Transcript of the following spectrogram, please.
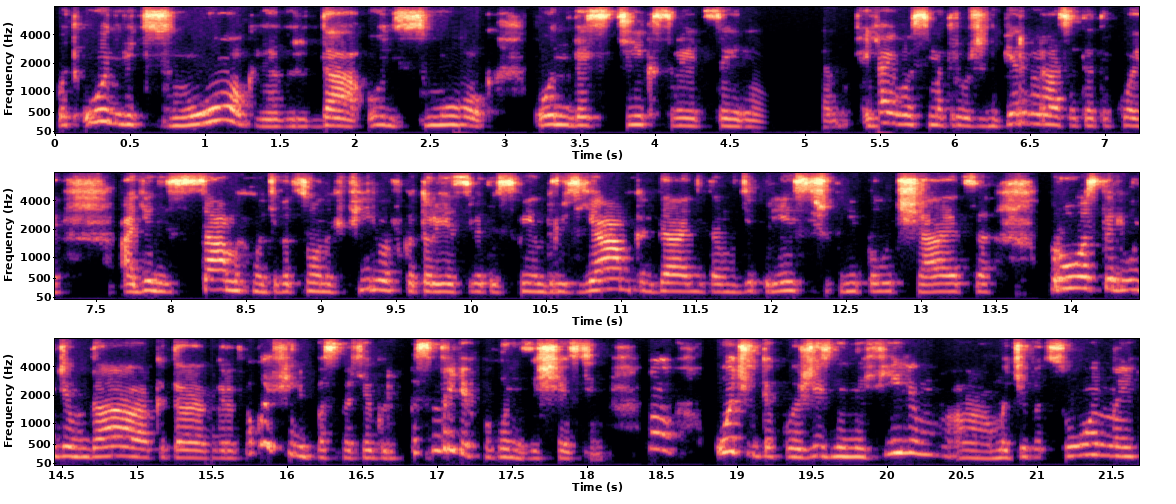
вот он ведь смог? Я говорю, да, он смог, он достиг своей цели. Я его смотрю уже не первый раз. Это такой один из самых мотивационных фильмов, которые я советую своим друзьям, когда они там в депрессии, что-то не получается. Просто людям, да, когда говорят, какой фильм посмотреть? Я говорю, посмотрите «В погоне за счастьем». Ну, очень такой жизненный фильм, а, мотивационный.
